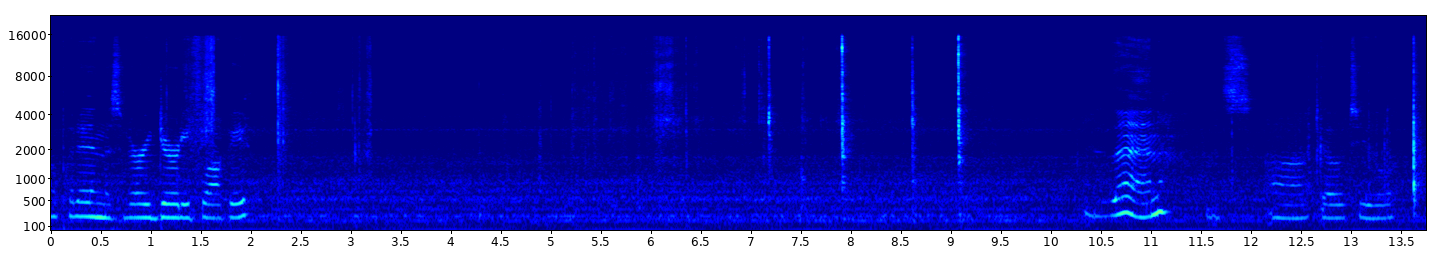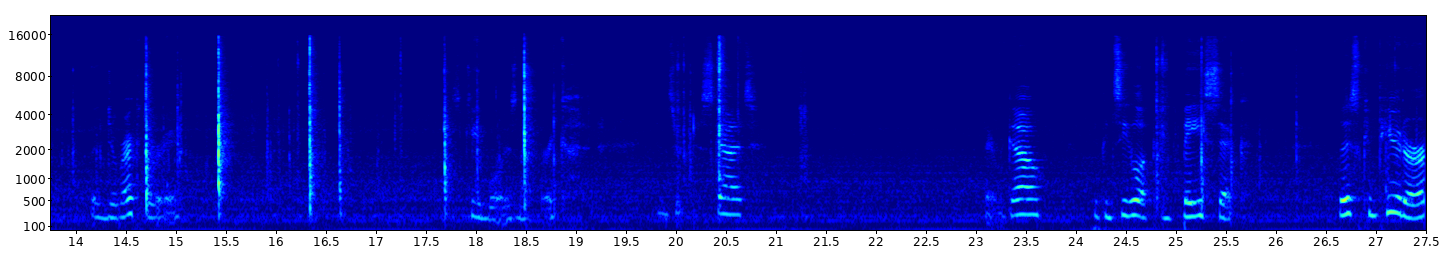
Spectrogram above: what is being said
I'll put in this very dirty floppy. then let's uh, go to the directory. This keyboard is not very good. Insert diskette. There we go. You can see, look, basic. This computer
